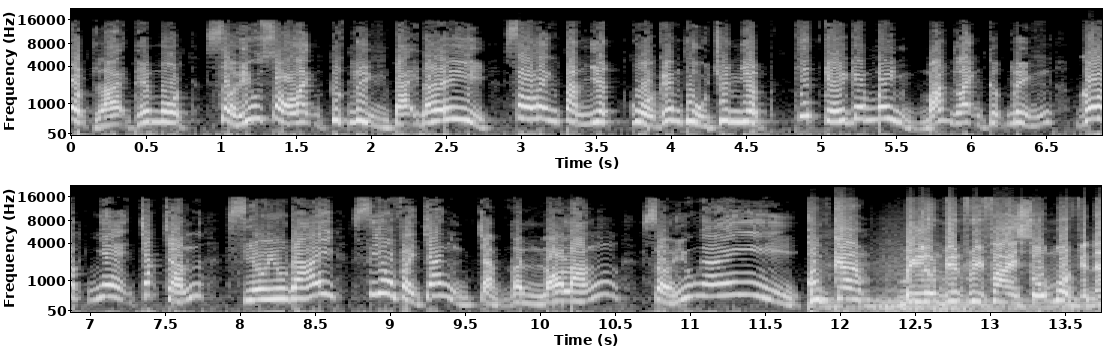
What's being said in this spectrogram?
một lại thêm một, sở hữu sò lạnh cực đỉnh tại đây. Sò lạnh tản nhiệt của game thủ chuyên nghiệp, thiết kế gaming, mát lạnh cực đỉnh, gọt nhẹ chắc chắn, siêu ưu đãi, siêu phải chăng, chẳng cần lo lắng, sở hữu ngay. Hùng Cam, bình luận viên Free Fire số 1 Việt Nam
